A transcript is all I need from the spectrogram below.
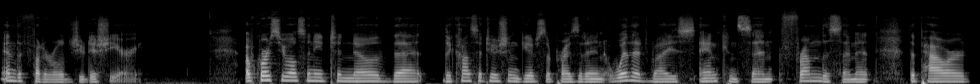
and the federal judiciary. Of course, you also need to know that the Constitution gives the President, with advice and consent from the Senate, the power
